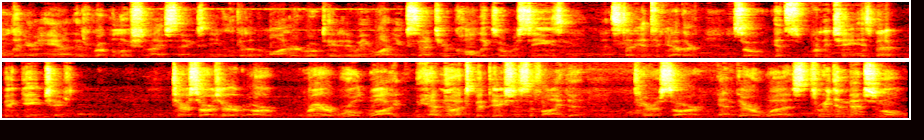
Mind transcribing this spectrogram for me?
hold it in your hand has revolutionized things. And You can look at it the monitor, rotate it any way you want. You can send it to your colleagues overseas and study it together. So it's really changed. It's been a. Pterosaurs are, are rare worldwide. We had no expectations to find a pterosaur, and there was three-dimensional,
